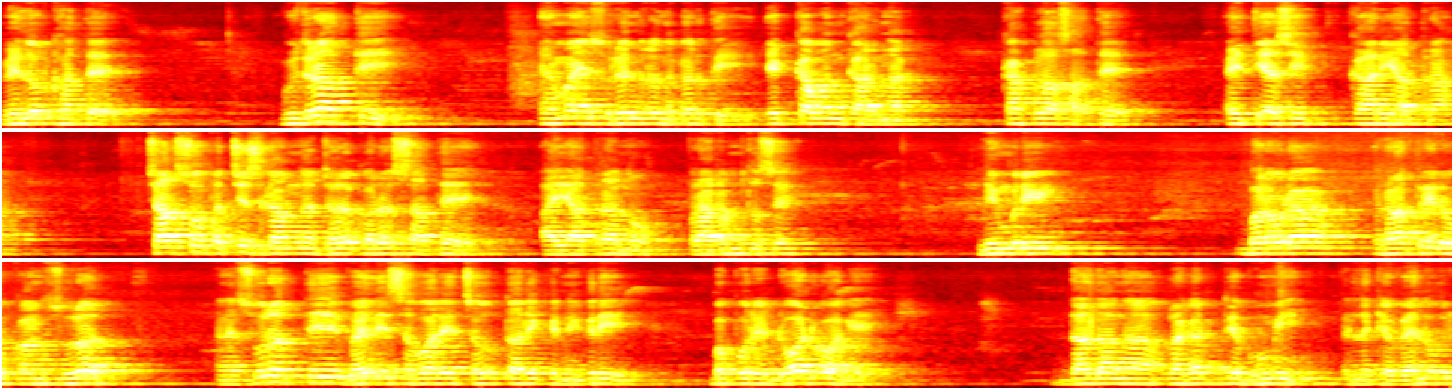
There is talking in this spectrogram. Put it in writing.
વેલોર ખાતે ગુજરાતથી એમાંય સુરેન્દ્રનગરથી એકાવન કારના કાફલા સાથે ઐતિહાસિક કાર યાત્રા ચારસો પચીસ ગામના જળ કળશ સાથે આ યાત્રાનો પ્રારંભ થશે. લીંબડી, બરોડા, રાત્રિ રોકાણ સુરત અને સુરતથી વહેલી સવારે ચૌદ તારીખે નીકળી બપોરે દોઢ વાગે દાદાના પ્રાગટ્ય ભૂમિ એટલે કે વેલુર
